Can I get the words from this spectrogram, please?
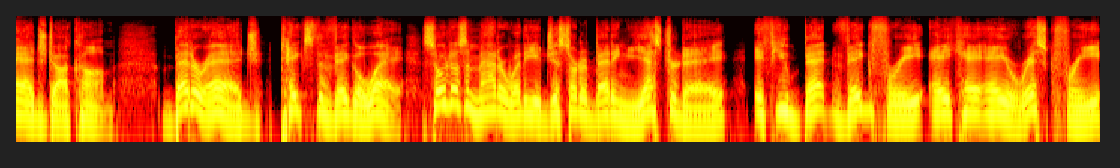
edge.com. BettorEdge takes the VIG away. So it doesn't matter whether you just started betting yesterday. If you bet VIG free, aka risk free,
